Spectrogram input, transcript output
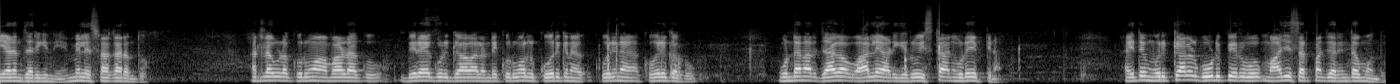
ఇవ్వడం జరిగింది ఎమ్మెల్యే సహకారంతో. అట్లా కూడా కుర్మ వాడకు బీరయ్య గుడికి కావాలంటే కుర్మలు కోరికన కోరిన కోరికకు గుంటన్నర జాగా వాళ్ళే అడిగారు ఇస్తా అని కూడా చెప్పినాం. అయితే మురిక్కాల గూడి పేరు మాజీ సర్పంచ్ గారు ఇంతకుముందు.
